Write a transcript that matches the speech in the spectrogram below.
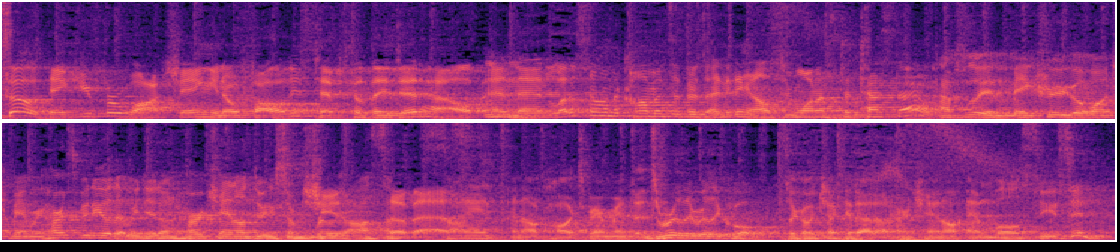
So thank you for watching. You know, follow these tips because they did help, and mm-hmm. then let us know in the comments if there's anything else you want us to test out. Absolutely, and make sure you go watch Mamrie Hart's video that we did on her channel doing some really awesome science and alcohol experiments. It's really, really cool. So go check it out on her channel and we'll see you soon.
